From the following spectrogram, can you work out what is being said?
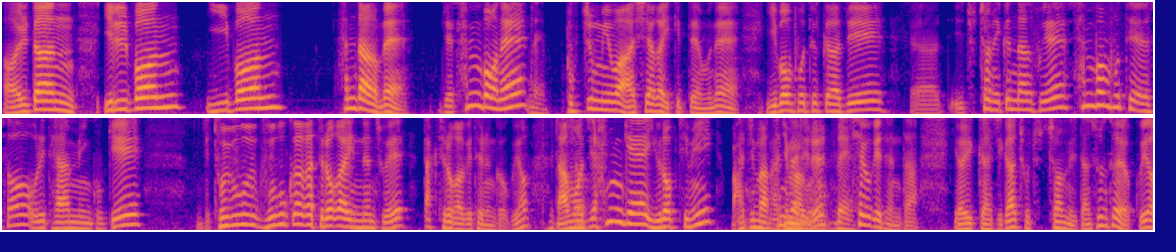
어, 일단 1번, 2번 한 다음에 이제 3번에 네. 북중미와 아시아가 있기 때문에 2번 포트까지 추첨이 끝난 후에 3번 포트에서 우리 대한민국이 이제 두, 국- 두 국가가 들어가 있는 조에 딱 들어가게 되는 거고요. 나머지 한 개 유럽 팀이 마지막 한. 자리를 네. 채우게 된다. 여기까지가 조 추첨 일단 순서였고요.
